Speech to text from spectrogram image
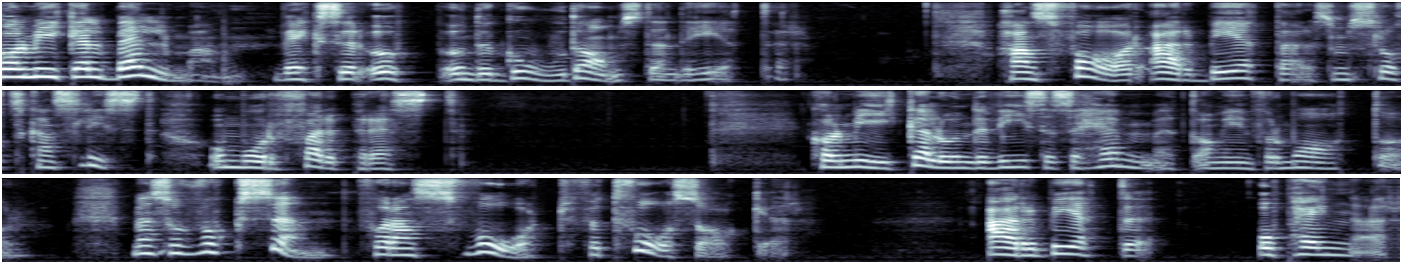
Carl Michael Bellman växer upp under goda omständigheter. Hans far arbetar som slottskanslist och morfar är präst. Carl Michael undervisas i hemmet av informator. Men som vuxen får han svårt för två saker. Arbete och pengar.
